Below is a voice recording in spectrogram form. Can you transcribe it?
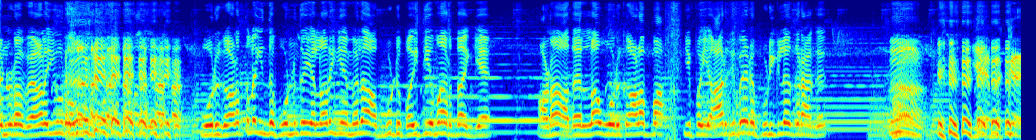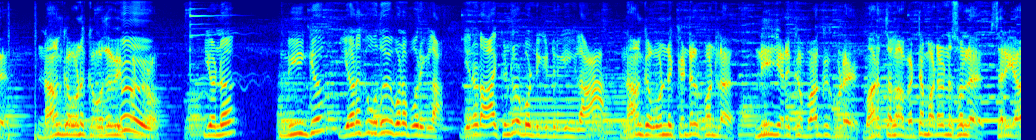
என்னோட வேலையும். ஒரு காலத்துல இந்த பொண்ணுங்க எல்லாரும் என் மேல அம்புட்டு பைத்தியமா இருந்தாங்க. ஆனா அதெல்லாம் ஒரு காலப்பா இப்ப யாருக்குமே என்ன பிடிக்கலங்கிறாங்க. நாங்க உனக்கு உதவி பண்றோம். என்ன? நீங்க எனக்கு உதவி பண்ண போறீங்களா? என்னடா கிண்டல் பண்ணிக்கிட்டு இருக்கீங்களா? நாங்க ஒண்ணு கிண்டல் பண்ணல. நீ எனக்கு வாக்கு கொடு. மரத்தெல்லாம் வெட்ட மாட்டேன்னு சொல்லு. சரியா?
